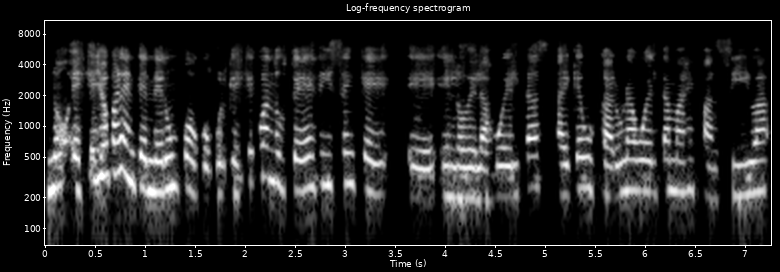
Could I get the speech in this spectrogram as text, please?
No, es que yo para entender un poco, porque es que cuando ustedes dicen que eh, en lo de las vueltas hay que buscar una vuelta más expansiva,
